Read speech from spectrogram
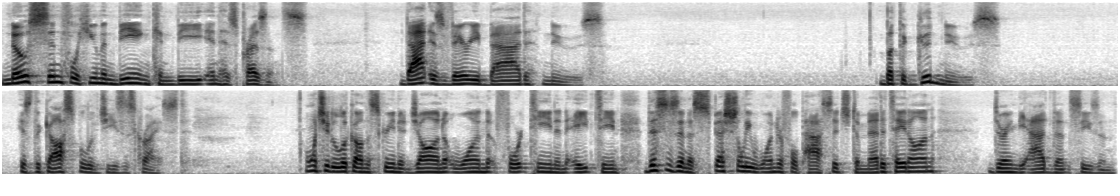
No sinful human being can be in his presence. That is very bad news. But the good news is the gospel of Jesus Christ. I want you to look on the screen at John 1 14 and 18. This is an especially wonderful passage to meditate on during the Advent season.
